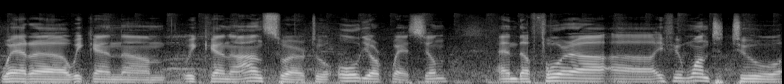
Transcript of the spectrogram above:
where uh, we can um, we can answer to all your questions and uh, for uh, if you want to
